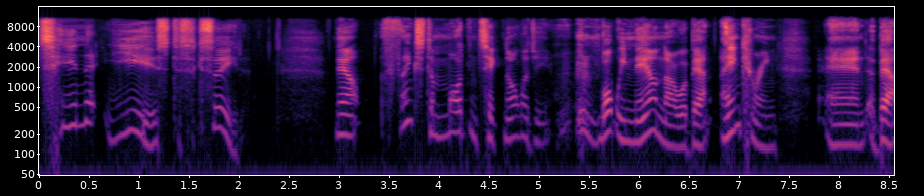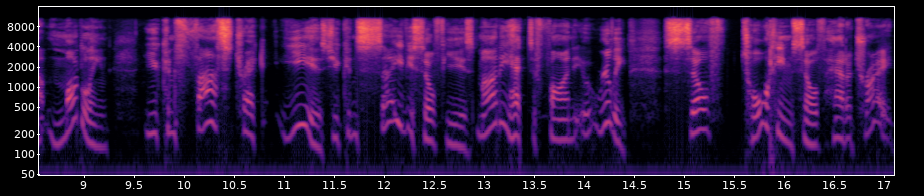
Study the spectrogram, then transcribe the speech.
10 years to succeed. Now thanks to modern technology what we now know about anchoring and about modeling you can fast track years. You can save yourself years. Marty had to find it really self taught himself how to trade.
